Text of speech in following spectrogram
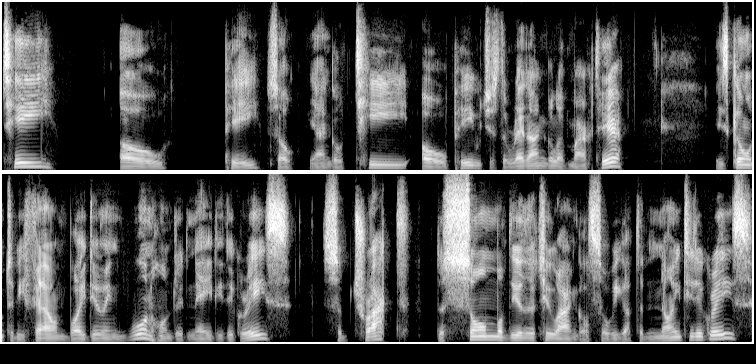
T, O, P, so the angle TOP, which is the red angle I've marked here, is going to be found by doing 180 degrees, subtract the sum of the other two angles. So we got the 90 degrees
